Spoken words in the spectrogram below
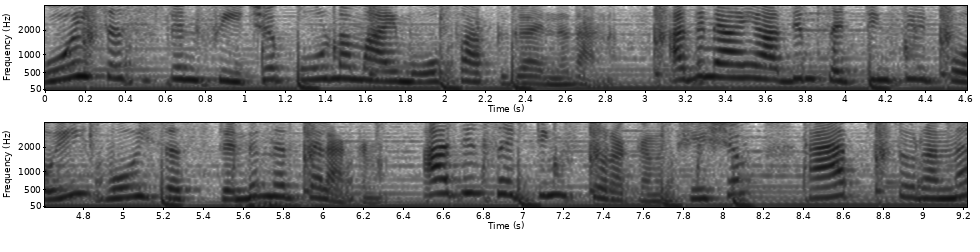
വോയിസ് അസിസ്റ്റന്റ് ഫീച്ചർ പൂർണമായും ആക്കുക എന്നതാണ്. അതിനായി ആദ്യം സെറ്റിംഗ്സിൽ പോയി വോയിസ് അസിസ്റ്റന്റ് നിർത്തലാക്കണം. ആദ്യം സെറ്റിംഗ്സ് തുറക്കണം. ശേഷം ആപ്സ് തുറന്ന്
